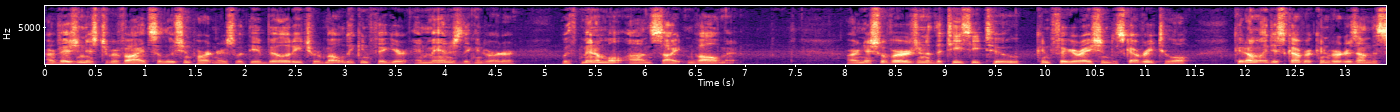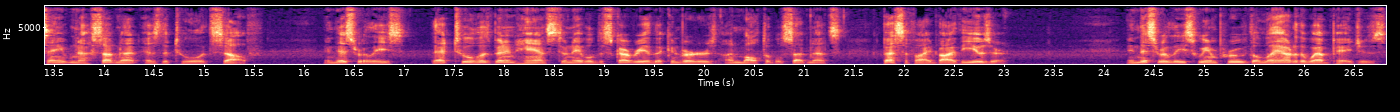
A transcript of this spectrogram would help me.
Our vision is to provide solution partners with the ability to remotely configure and manage the converter with minimal on-site involvement. Our initial version of the TC2 configuration discovery tool could only discover converters on the same subnet as the tool itself. In this release, that tool has been enhanced to enable discovery of the converters on multiple subnets specified by the user. In this release, we improved the layout of the web pages,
